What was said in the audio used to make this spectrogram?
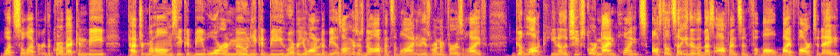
whatsoever. The quarterback can be Patrick Mahomes, he could be Warren Moon, he could be whoever you want him to be. As long as there's no offensive line and he's running for his life, good luck. You know, the Chiefs scored nine points. I'll still tell you they're the best offense in football by far today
